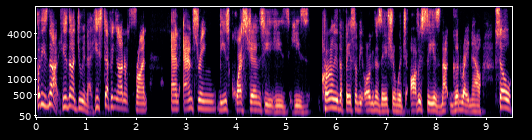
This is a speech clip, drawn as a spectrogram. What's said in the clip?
But he's not. He's not doing that. He's stepping out in front and answering these questions. He, he's he's currently the face of the organization, which obviously is not good right now. So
